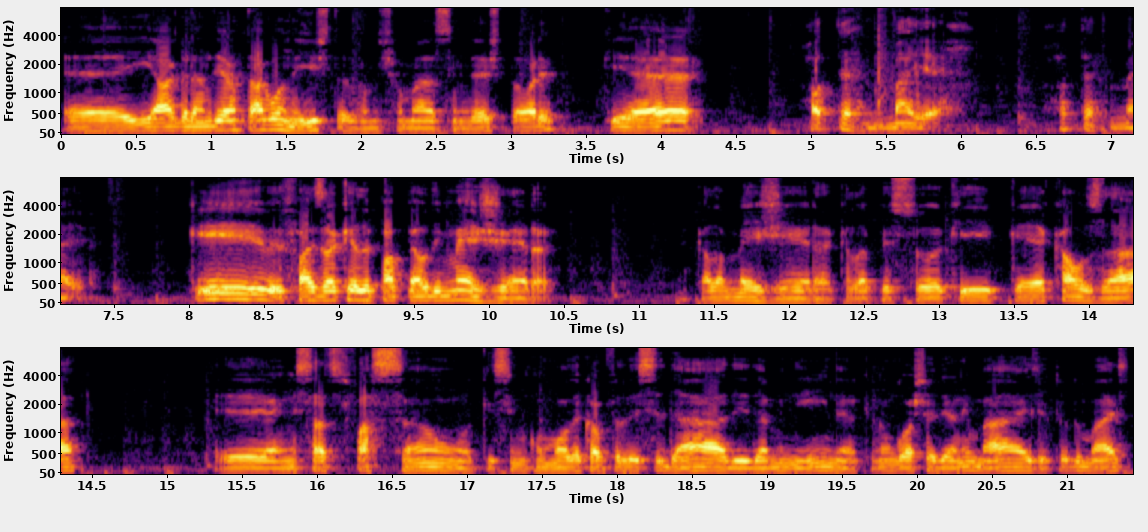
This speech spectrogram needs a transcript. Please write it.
é, e a grande antagonista, vamos chamar assim, da história, que é Rottermeier. Rottermeier. Que faz aquele papel de megera. Aquela megera, aquela pessoa que quer causar é, a insatisfação, que se incomoda com a felicidade da menina, que não gosta de animais e tudo mais.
